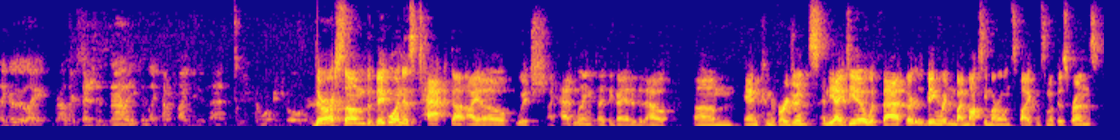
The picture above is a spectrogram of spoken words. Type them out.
I think those are like browser extensions now that you can like kind of fine tune that, so you have more control over. There are some. The big one is tac.io, which I had linked. I think I edited out. Um, and convergence. And the idea with that, they're being written by Moxie Marlinspike and some of his friends.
